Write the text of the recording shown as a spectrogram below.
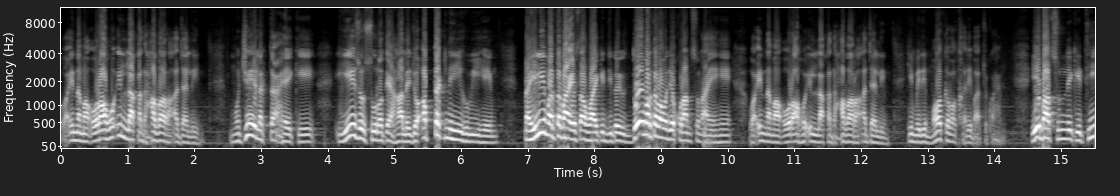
व इनमा ओराहू इल्ला कद हदारा अजली मुझे लगता है कि ये जो सूरत हाल है जो अब तक नहीं हुई है पहली मरतबा ऐसा हुआ है कि जिब्रील दो मरतबा मुझे कुरान सुनाए हैं वह इन नमा कद कदहरा अजली कि मेरी मौत का वक्त करीब आ चुका है ये बात सुनने की थी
